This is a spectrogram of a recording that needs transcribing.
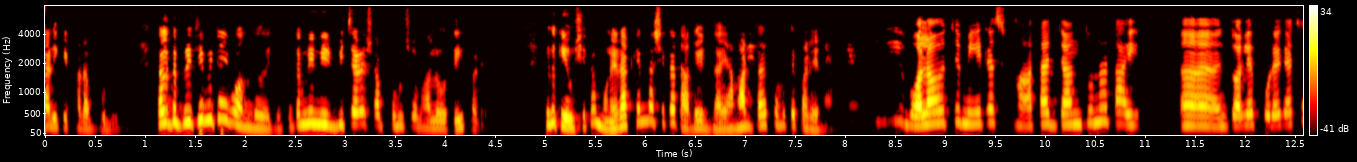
নারীকে খারাপ বলি তাহলে তো পৃথিবীটাই বন্ধ হয়ে যেত তেমনি নির্বিচারে সব পুরুষও ভালো হতেই পারে। কিন্তু কেউ সেটা মনে রাখেন না সেটা তাদের দায় আমার দায় তো হতে পারে না। বলা হচ্ছে মেয়েটা সাঁতার জানতো না তাই জলে পড়ে গেছে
